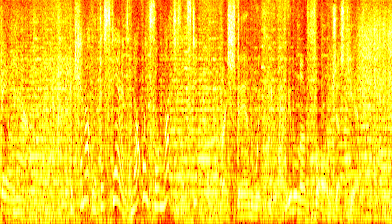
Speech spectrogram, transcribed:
fail now. We cannot let this stand, not when so much is at stake. I stand with you. We will not fall just yet.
